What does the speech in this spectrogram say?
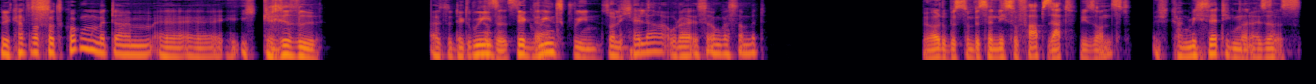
Du kannst mal kurz gucken mit deinem äh, äh, Ich grissel. Also der, Green, grisselst, der ja. Greenscreen. Soll ich heller oder ist irgendwas damit? Ja, du bist so ein bisschen nicht so farbsatt wie sonst. Ich kann mich sättigen. Dann also es,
